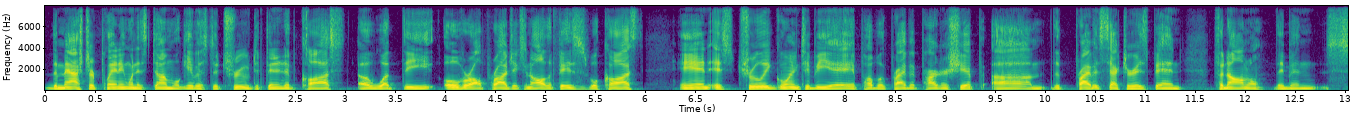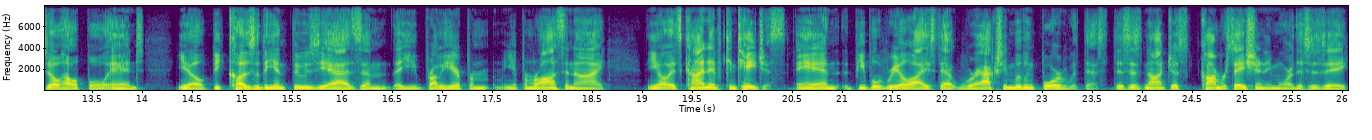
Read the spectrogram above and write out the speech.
The master planning, when it's done, will give us the true definitive cost of what the overall project and all the phases will cost. And it's truly going to be a public private partnership. Um, the private sector has been phenomenal, they've been so helpful. And, you know, because of the enthusiasm that you probably hear from, you know, from Ross and I, you know, it's kind of contagious, and people realize that we're actually moving forward with this. This is not just conversation anymore. This is a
